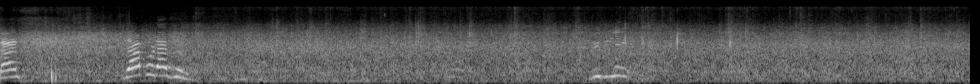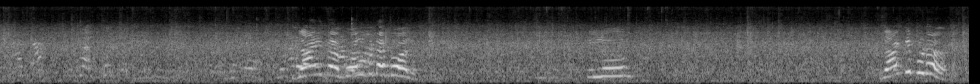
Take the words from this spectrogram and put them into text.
बस. जा पुढे अजून. भिजली जा इथं बोल कुठे बोल. पिल्लू. जा की पुढं.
